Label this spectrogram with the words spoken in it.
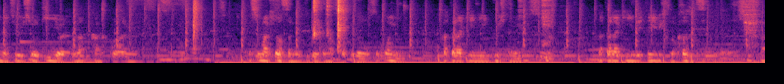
な中小企業だなって感覚はあるんですけど、島京さんも言ってくれてましたけど、そこに働きに行く人もいるし、働きに出ている人の数もいるし、考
